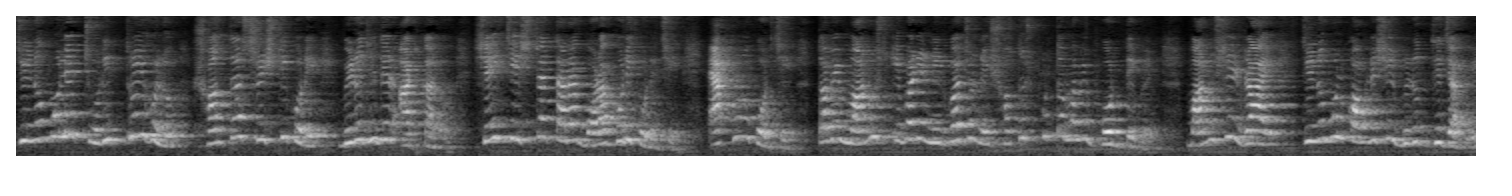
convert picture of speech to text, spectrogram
তৃণমূলের চরিত্রই হলো সন্ত্রাস সৃষ্টি করে বিরোধীদের আটকানো। সেই চেষ্টা তারা বরাবরই করেছে এখনও করছে। তবে মানুষ এবারে নির্বাচনে স্বতঃস্ফূর্তভাবে ভোট দেবেন। মানুষের রায় তৃণমূল কংগ্রেসের বিরুদ্ধে যাবে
